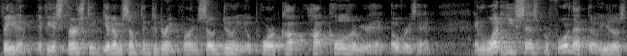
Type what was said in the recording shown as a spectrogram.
Feed him. If he is thirsty, give him something to drink, for in so doing you'll pour hot coals over, your head, over his head. And what he says before that, though, he goes,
